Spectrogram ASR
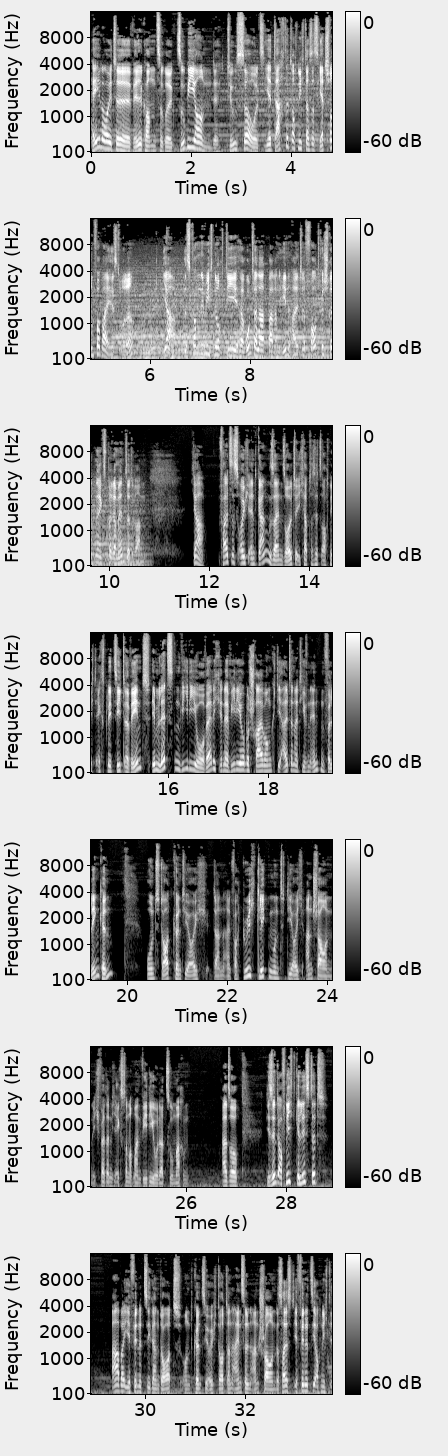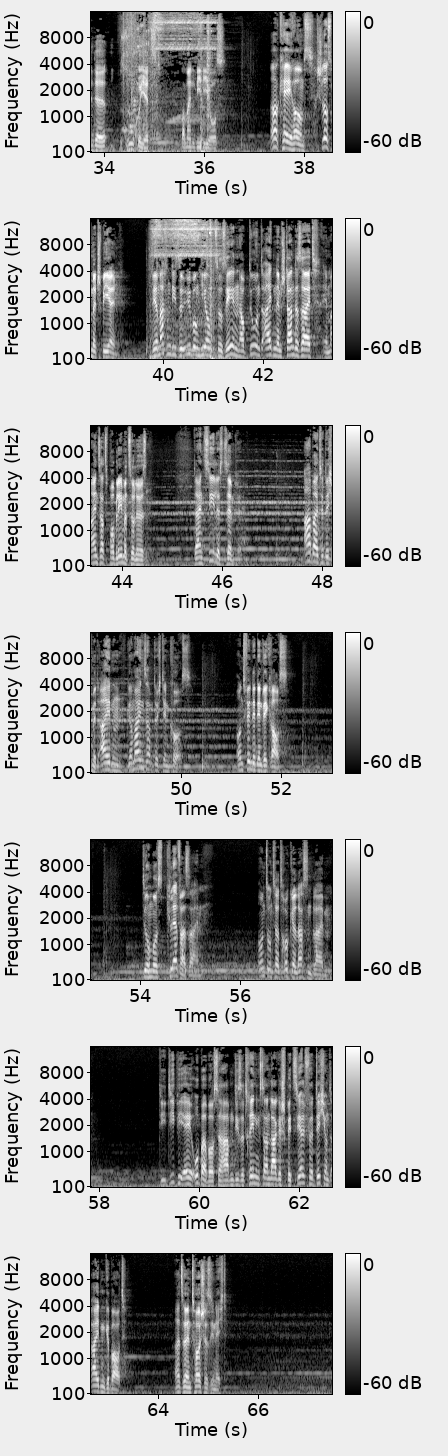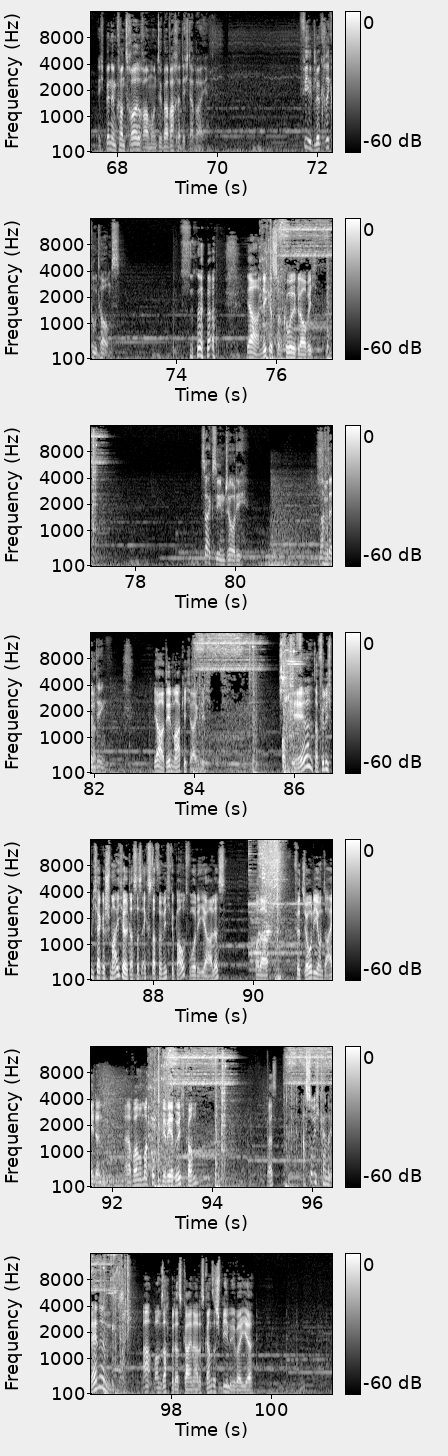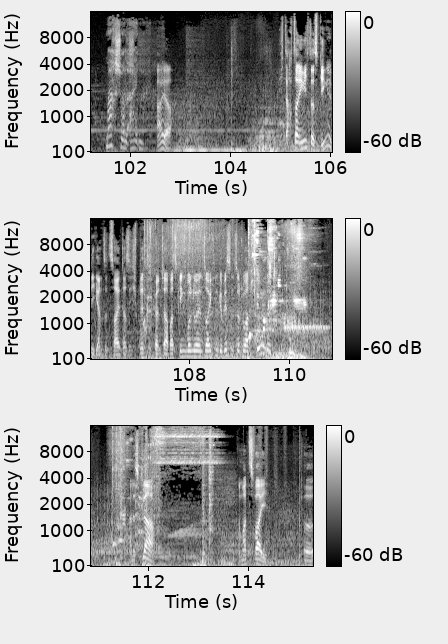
Hey Leute, willkommen zurück zu Beyond Two Souls. Ihr dachtet doch nicht, dass es jetzt schon vorbei ist, oder? Ja, es kommen nämlich noch die herunterladbaren Inhalte, fortgeschrittene Experimente dran. Ja, falls es euch entgangen sein sollte, ich habe das jetzt auch nicht explizit erwähnt, im letzten Video werde ich in der Videobeschreibung die alternativen Enden verlinken. Und dort könnt ihr euch dann einfach durchklicken und die euch anschauen. Ich werde da nicht extra nochmal ein Video dazu machen. Also, die sind auf nicht gelistet, aber ihr findet sie dann dort und könnt sie euch dort dann einzeln anschauen. Das heißt, ihr findet sie auch nicht in der Suche jetzt bei meinen Videos. Okay, Holmes, Schluss mit Spielen. Wir machen diese Übung hier, um zu sehen, ob du und Aiden imstande seid, im Einsatz Probleme zu lösen. Dein Ziel ist simpel. Arbeite dich mit Aiden gemeinsam durch den Kurs. Und finde den Weg raus. Du musst clever sein. Und unter Druck gelassen bleiben. Die DPA-Oberbosse haben diese Trainingsanlage speziell für dich und Aiden gebaut. Also enttäusche sie nicht. Ich bin im Kontrollraum und überwache dich dabei. Viel Glück, Rekrut Holmes. ja, Nick ist schon cool, glaube ich. Zeig's ihm, Jody. Mach dein Ding. Ja, den mag ich eigentlich. Okay, da fühle ich mich ja geschmeichelt, dass das extra für mich gebaut wurde hier alles. Oder für Jody und Aiden. Da wollen wir mal gucken, wie wir hier durchkommen. Was? Achso, ich kann rennen. Ah, warum sagt mir das keiner? Das ganze Spiel über hier. Mach schon, Aiden. Ah ja. Ich dachte eigentlich, das ginge die ganze Zeit, dass ich sprinten könnte, aber es ging wohl nur in solchen gewissen Situationen. Alles klar. Nummer zwei. Äh,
